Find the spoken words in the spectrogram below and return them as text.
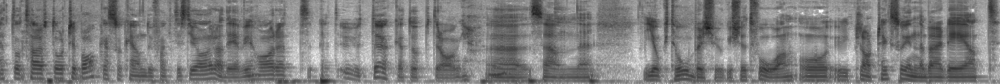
ett och ett halvt år tillbaka så kan du faktiskt göra det. Vi har ett, ett utökat uppdrag mm. eh, sen eh, i oktober 2022 och i klartext så innebär det att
